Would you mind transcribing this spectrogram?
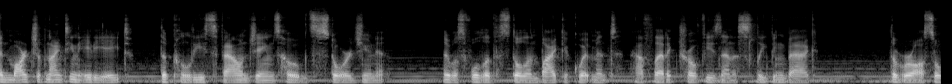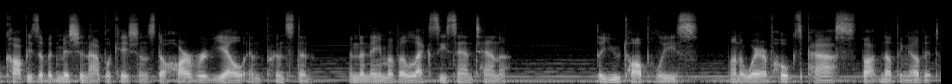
In March of 1988, the police found James Hogue's storage unit. It was full of the stolen bike equipment, athletic trophies, and a sleeping bag. There were also copies of admission applications to Harvard, Yale, and Princeton in the name of Alexi Santana. The Utah police, unaware of Hogue's past, thought nothing of it.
